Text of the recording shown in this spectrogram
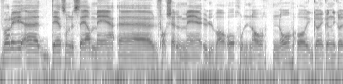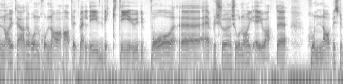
Fordi eh, det som du ser med eh, forskjellen med ulver og hunder nå, og grunnen grunn- til at hund, hunder har blitt veldig viktig ut i vår eh, evolusjon òg, er jo at eh, hunder Hvis du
